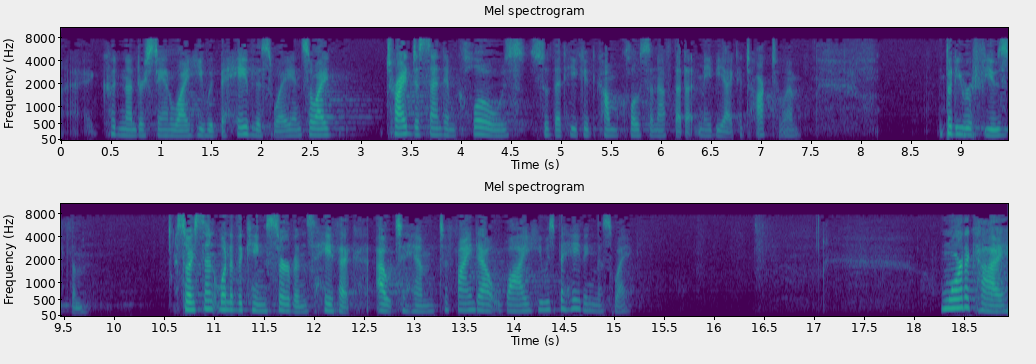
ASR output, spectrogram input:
I couldn't understand why he would behave this way, and so I tried to send him clothes so that he could come close enough that maybe I could talk to him. But he refused them. So I sent one of the king's servants, Hathach, out to him to find out why he was behaving this way. Mordecai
